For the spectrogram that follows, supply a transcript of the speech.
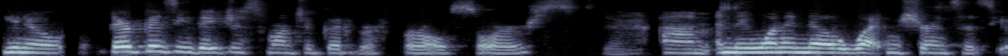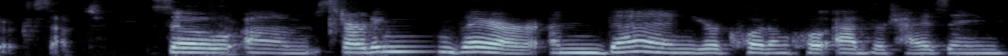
you know they're busy they just want a good referral source yeah. um, and they want to know what insurances you accept so um, starting there, and then your quote unquote advertising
